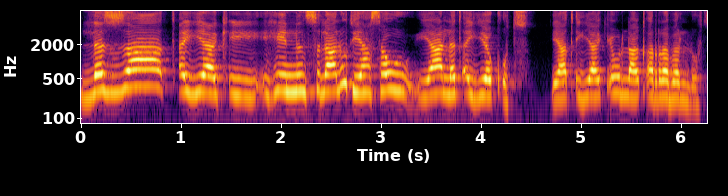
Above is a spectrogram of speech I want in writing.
ለዛ ጠያቂ ይሄንን ስላሉት ያ ሰው ያ ለጠየቁት ያ ጥያቄውን ላቀረበሉት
